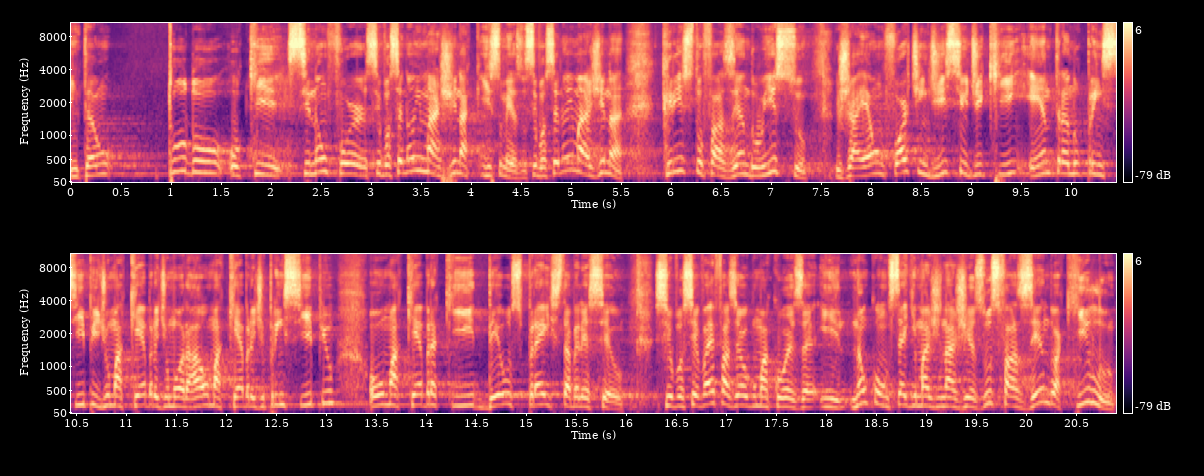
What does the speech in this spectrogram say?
Então, tudo o que, se não for, se você não imagina isso mesmo, se você não imagina Cristo fazendo isso, já é um forte indício de que entra no princípio de uma quebra de moral, uma quebra de princípio, ou uma quebra que Deus pré-estabeleceu. Se você vai fazer alguma coisa e não consegue imaginar Jesus fazendo aquilo,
